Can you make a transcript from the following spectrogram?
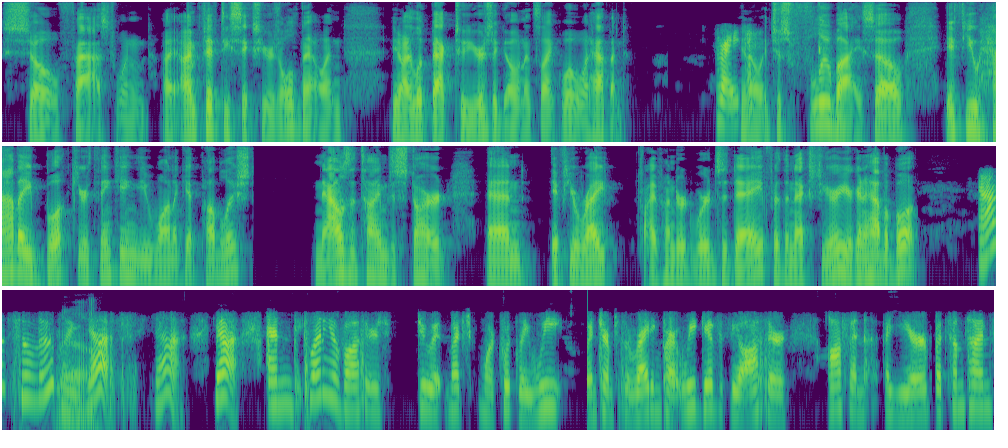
so fast. When I, I'm 56 years old now, and you know, I look back two years ago, and it's like, whoa, what happened? Right. You know, it just flew by. So, if you have a book you're thinking you want to get published, now's the time to start. And if you write 500 words a day for the next year, you're going to have a book. Absolutely. Yeah. Yes. Yeah. Yeah. And plenty of authors do it much more quickly. We, in terms of the writing part, we give the author often a year, but sometimes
